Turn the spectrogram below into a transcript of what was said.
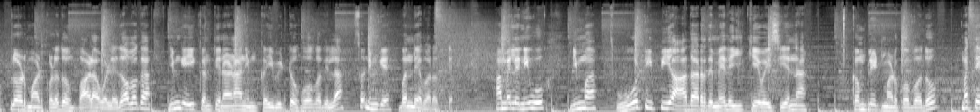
ಅಪ್ಲೋಡ್ ಮಾಡ್ಕೊಳ್ಳೋದು ಭಾಳ ಒಳ್ಳೆಯದು ಆವಾಗ ನಿಮಗೆ ಈ ಕಂತಿನ ಹಣ ನಿಮ್ಮ ಕೈ ಬಿಟ್ಟು ಹೋಗೋದಿಲ್ಲ. ಸೊ ನಿಮಗೆ ಬಂದೇ ಬರುತ್ತೆ. ಆಮೇಲೆ ನೀವು ನಿಮ್ಮ ಒ ಟಿ ಪಿಯ ಆಧಾರದ ಮೇಲೆ ಈ ಕೆ ವೈ ಸಿಯನ್ನು ಕಂಪ್ಲೀಟ್ ಮಾಡ್ಕೋಬೋದು. ಮತ್ತು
